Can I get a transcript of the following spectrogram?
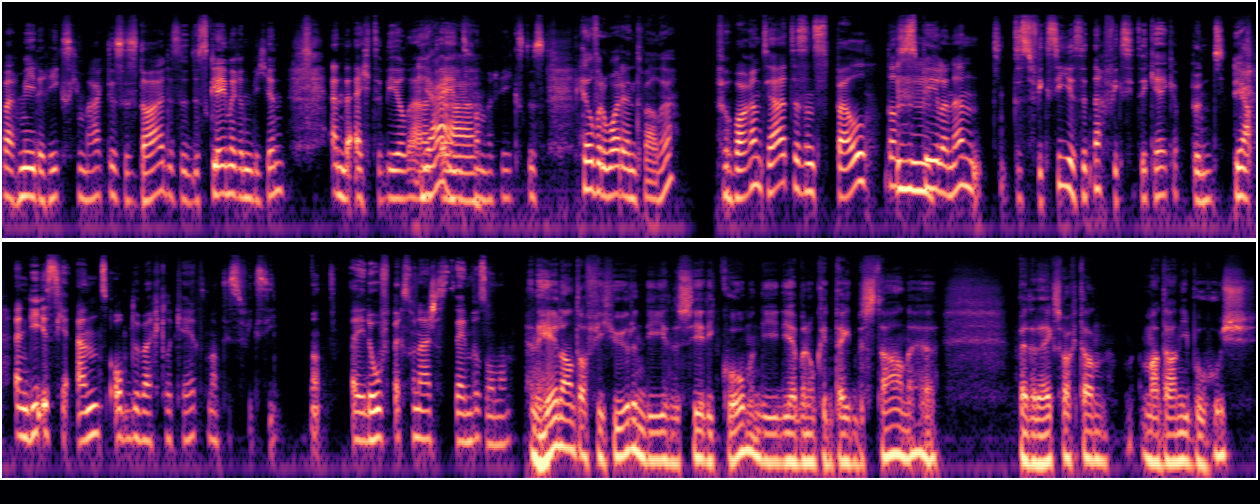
waarmee de reeks gemaakt is, is dat. Dus de disclaimer in het begin en de echte beelden aan Ja. het eind van de reeks. Dus Heel verwarrend wel, hè? verwarrend, ja. Het is een spel dat ze Mhm. spelen. Hè. Het het is fictie, je zit naar fictie te kijken, punt. Ja. En die is geënt op de werkelijkheid, maar het is fictie. Want de hoofdpersonages zijn verzonnen. Een heel aantal figuren die in de serie komen, die, die hebben ook in echt bestaan. Hè. Bij de Rijkswacht dan Madani Bohouch,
